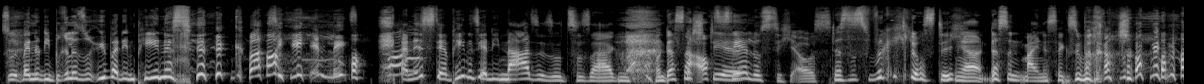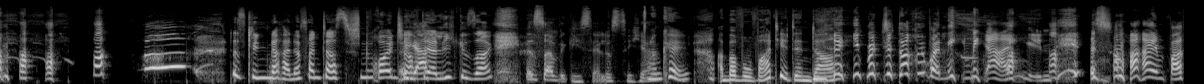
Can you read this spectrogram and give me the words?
so, wenn du die Brille so über den Penis quasi hinlegst, dann ist der Penis ja die Nase sozusagen. Und das sah auch Verstehe. sehr lustig aus. Das ist wirklich lustig. Ja, das sind meine Sexüberraschungen. Das klingt nach einer fantastischen Freundschaft, Ja. ehrlich gesagt. Das war wirklich sehr lustig, ja. Okay. Aber wo wart ihr denn da? Ich möchte darüber nicht näher eingehen. Es war einfach,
